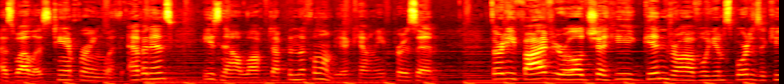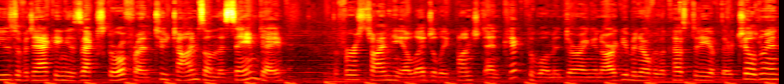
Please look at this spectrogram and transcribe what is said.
as well as tampering with evidence. He's now locked up in the Columbia County Prison. 35 year old Shahid Gindra of Williamsport is accused of attacking his ex girlfriend two times on the same day. The first time he allegedly punched and kicked the woman during an argument over the custody of their children.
